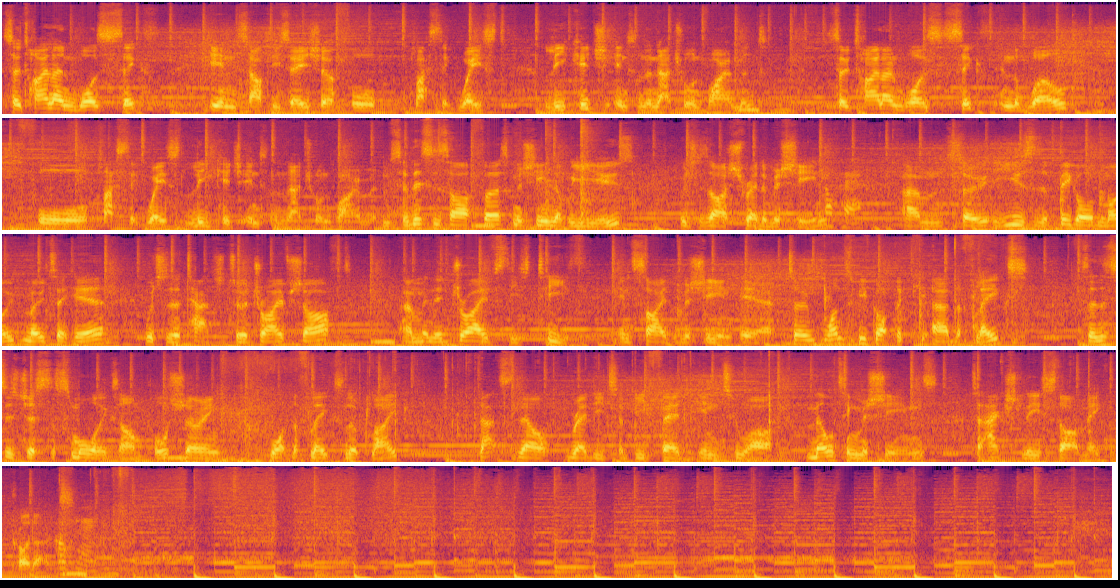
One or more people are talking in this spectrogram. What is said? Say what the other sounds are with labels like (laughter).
So Thailand was sixth in Southeast Asia for plastic waste leakage into the natural environment. So Thailand was sixth in the world for plastic waste leakage into the natural environment. So this is our first machine that we use, which is our shredder machine. Okay. Um, so it uses a big old mo motor here, which is attached to a drive shaft, um, and it drives these teeth inside the machine here. So once we've got the, uh, the flakes, so this is just a small example showing what the flakes look like. That's now ready to be fed into our melting machines to actually start making products. Okay.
